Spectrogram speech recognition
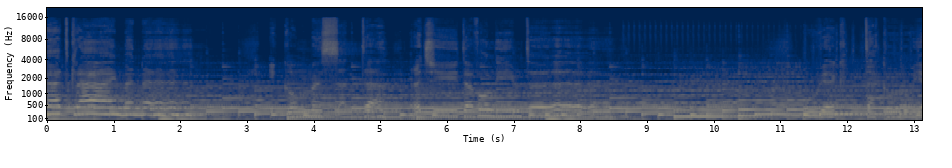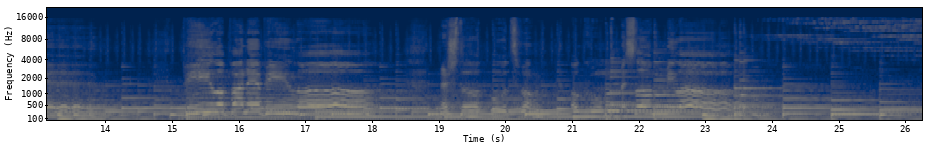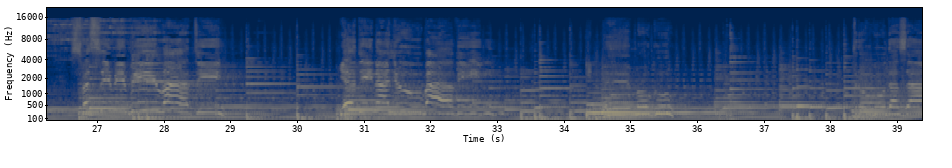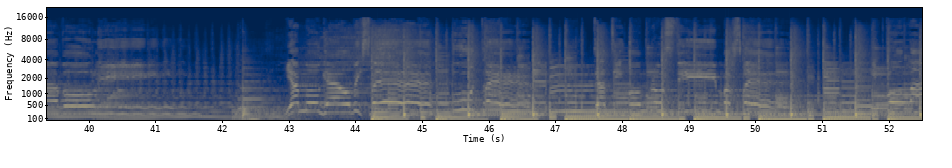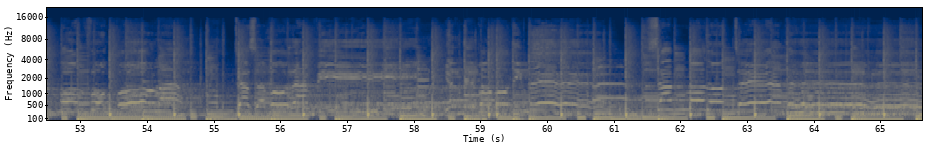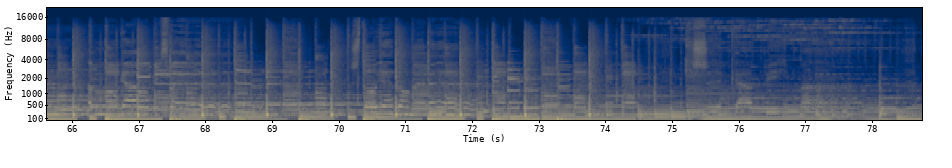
Nekad kraj mene. I kome sada reći da volim te? Uvijek tako je. Bilo pa ne bilo. Nešto u tvom oku me slomilo. Sve si mi Jedina ljubavi. I ne mogu Drugu da zavolim. Ja mogao bih sve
